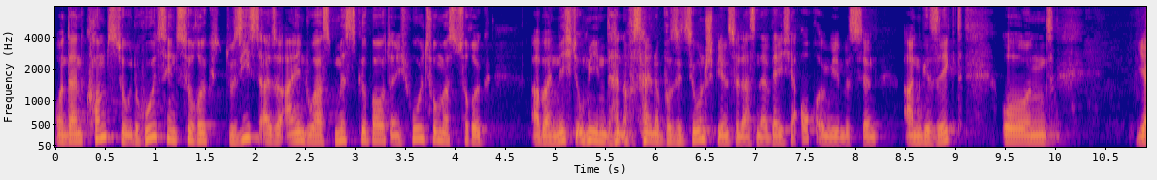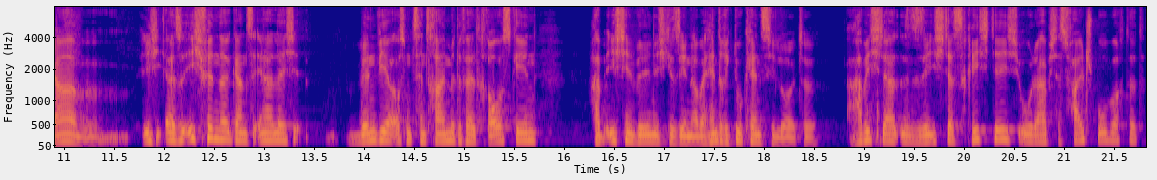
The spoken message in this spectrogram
Und dann kommst du, du holst ihn zurück. Du siehst also ein, du hast Mist gebaut und ich hole Thomas zurück. Aber nicht, um ihn dann auf seiner Position spielen zu lassen. Da wäre ich ja auch irgendwie ein bisschen angesickt. Und ja, ich, also ich finde ganz ehrlich, wenn wir aus dem zentralen Mittelfeld rausgehen, habe ich den Willen nicht gesehen. Aber Hendrik, du kennst die Leute. Habe ich da, sehe ich das richtig oder habe ich das falsch beobachtet?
